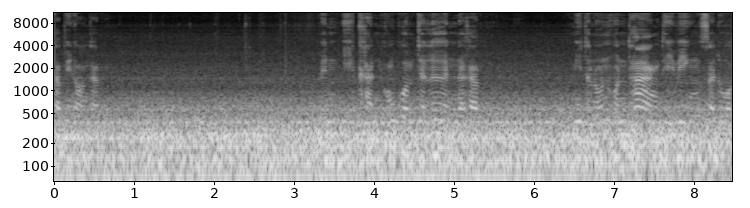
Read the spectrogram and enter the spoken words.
ครับพี่น้องครับ เป็นอีกขันของความเจริญ นะครับ มีถนนหนทางที่วิ่งสะดวก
